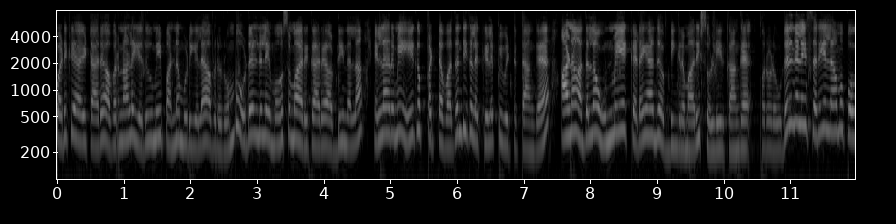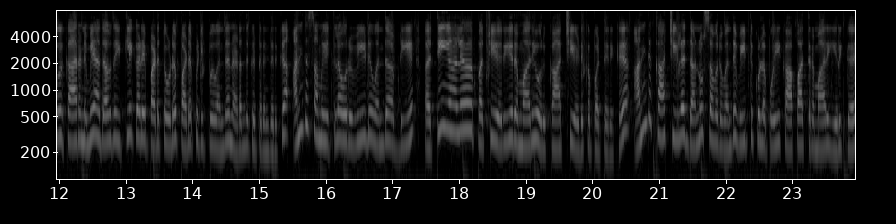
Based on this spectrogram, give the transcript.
படுக்கை ஆயிட்டாரு. அவர்னால எதுவுமே பண்ண முடியல. அவர் ரொம்ப உடல்நிலை மோசமாக இருக்காரு அப்படின்னு எல்லாம் எல்லாருமே ஏகப்பட்ட வதந்திகளை கிளப்பி விட்டுட்டாங்க. ஆனால் அதெல்லாம் உண்மையே கிடையாது அப்படிங்கிற மாதிரி சொல்லியிருக்காங்க. அவரோட உடல்நிலை சரியில்லாமல் போக காரணமே அதாவது இட்லி கடை படத்தோட படப்பிடிப்பு வந்து நடந்துகிட்டு இருந்திருக்கு. அந்த சமயத்தில் ஒரு வீடு வந்து அப்படியே தீயால பற்றி எரியிற மாதிரி ஒரு காட்சி எடுக்கப்பட்டிருக்கு. அந்த காட்சியில் தனுஷ் அவர் வந்து வீட்டுக்குள்ள போய் காப்பாத்துற மாதிரி இருக்கு.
